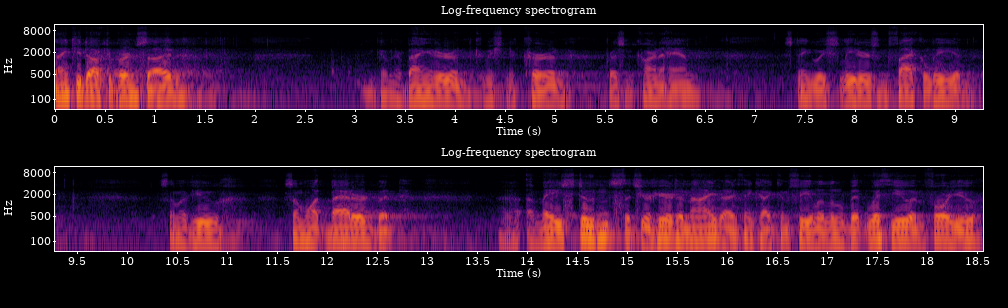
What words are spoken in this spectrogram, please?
Thank you, Dr. Burnside, Governor Bangerter, and Commissioner Kerr, and President Carnahan, distinguished leaders and faculty, and some of you somewhat battered but uh, amazed students that you're here tonight. I think I can feel a little bit with you and for you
